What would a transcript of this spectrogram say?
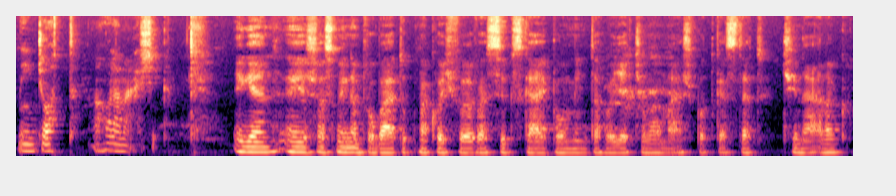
nincs ott, ahol a másik. Igen, és azt még nem próbáltuk meg, hogy fölvesszük Skype-on, mint ahogy egy csomó más podcastet csinálnak.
